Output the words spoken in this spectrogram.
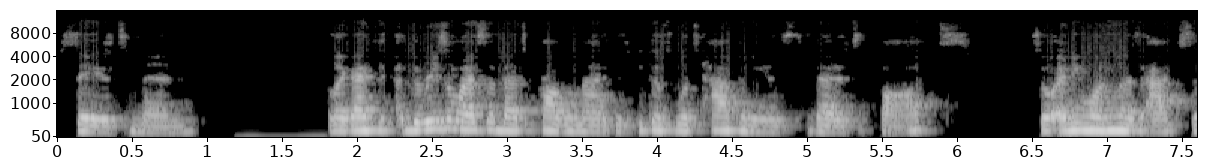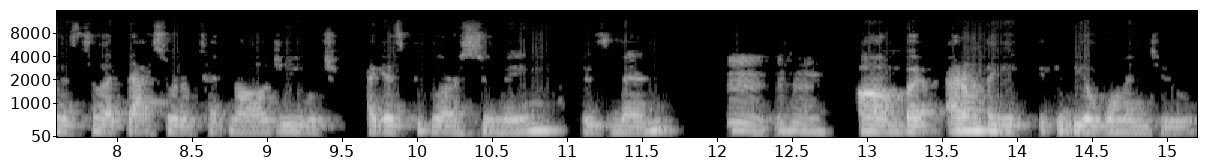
say it's men. Like I, th- the reason why I said that's problematic is because what's happening is that it's bots. So anyone who has access to like that sort of technology, which I guess people are assuming is men, Mm-hmm. um, but I don't think it, it could be a woman too.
